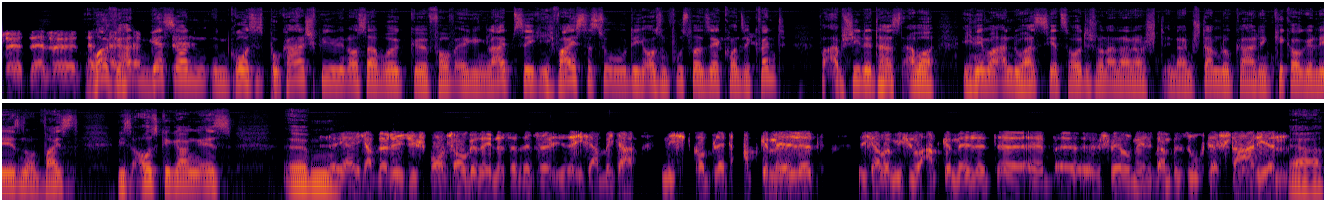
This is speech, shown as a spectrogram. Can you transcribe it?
schön, sehr schön. Rolf, wir hatten gestern ein großes Pokalspiel in Osnabrück, äh, VfL gegen Leipzig. Ich weiß, dass du dich aus dem Fußball sehr konsequent verabschiedet hast. Aber ich nehme an, du hast jetzt heute schon an einer, in deinem Stammlokal den Kicker gelesen und weißt, wie es ausgegangen ist. Ähm ja, ich habe natürlich die Sportschau gesehen. Das ist selbstverständlich. Ich habe mich ja nicht komplett abgemeldet. Ich habe mich nur abgemeldet, äh, äh, schwerpunktmäßig beim Besuch der Stadien. Ja.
